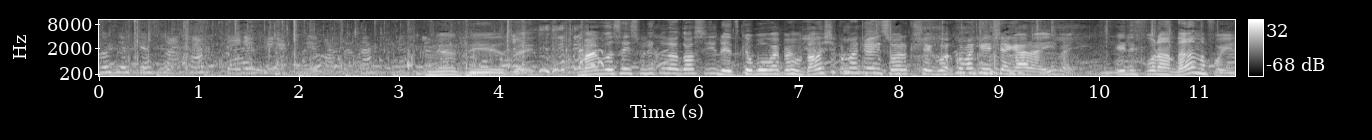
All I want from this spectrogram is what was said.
Você esqueceu a carteira eu queria comer batata Meu Deus, velho. Mas você explica o negócio direito, que o povo vai perguntar, oxe, como é que eles foram que chegou? Como é que eles chegaram aí, velho? Eles foram andando, foi?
